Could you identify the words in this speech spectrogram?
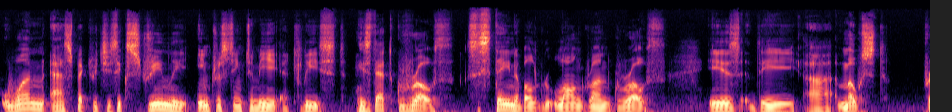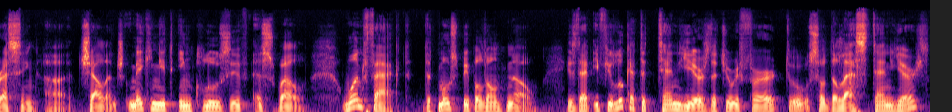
one aspect which is extremely interesting to me, at least, is that growth, sustainable long run growth, is the uh, most pressing uh, challenge, making it inclusive as well. One fact that most people don't know is that if you look at the 10 years that you referred to, so the last 10 years,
